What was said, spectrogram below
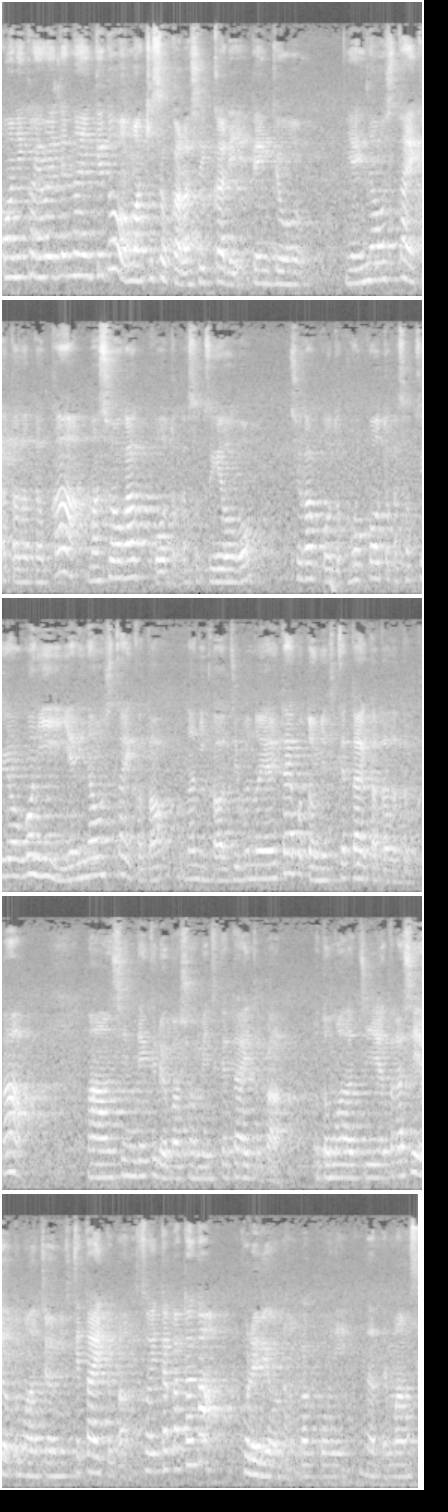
学校に通えてないけど、まあ、基礎からしっかり勉強をやり直したい方だとか、まあ、小学校とか卒業後中学校とか高校とか卒業後にやり直したい方何か自分のやりたいことを見つけたい方だとか、まあ、安心できる場所を見つけたいとかお友達新しいお友達を見つけたいとかそういった方が来れるような学校になってます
